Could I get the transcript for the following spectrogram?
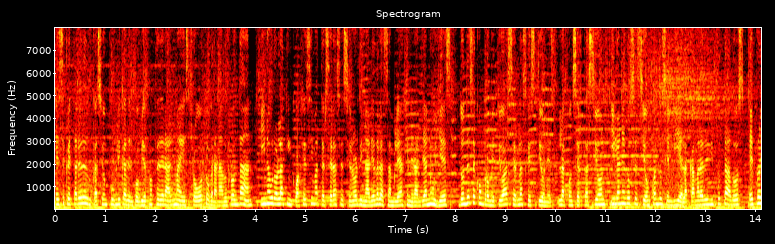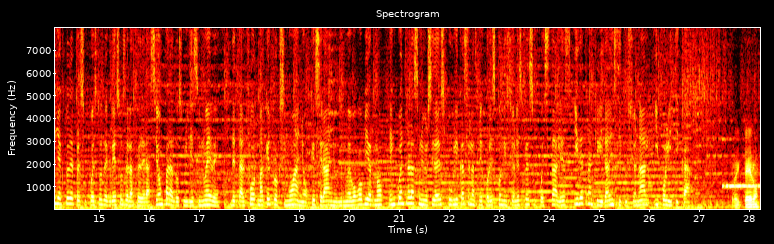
el secretario de Educación Pública del Gobierno Federal, maestro Otto Granados Roldán, inauguró la 53 sesión ordinaria de la Asamblea General de Anuyes, donde se comprometió a hacer las gestiones, la concertación y la negociación cuando se envíe a la Cámara de Diputados el proyecto de presupuesto de egresos de la Federación para 2019, de tal forma que el próximo año, que será año de un nuevo gobierno, encuentre a las universidades públicas en las mejores condiciones presupuestales y de tranquilidad institucional y política. Reitero,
